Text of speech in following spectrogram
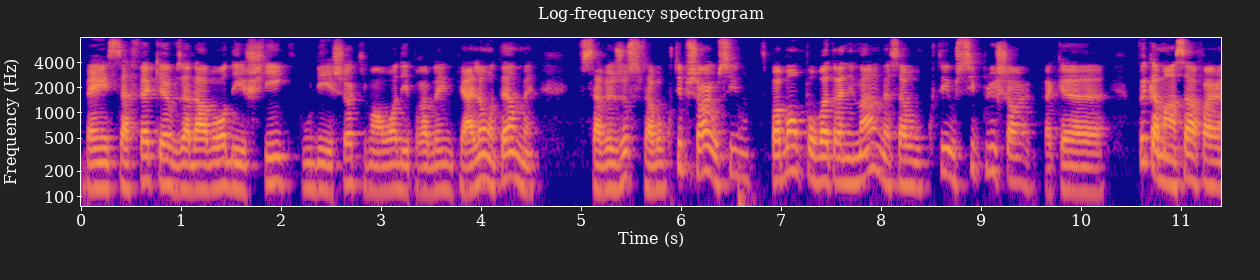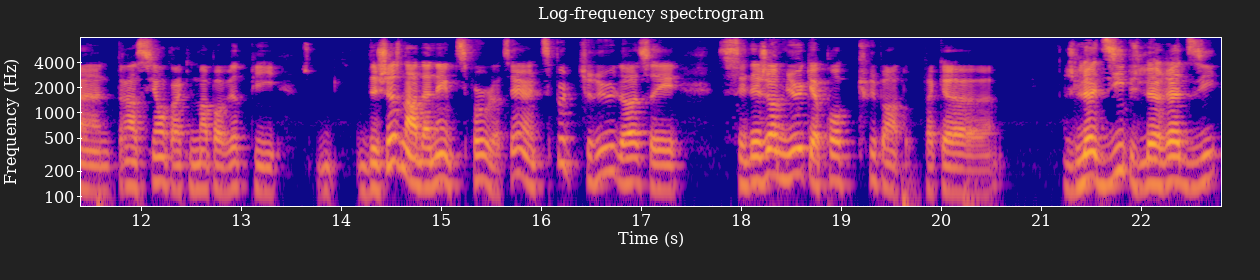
ben ça fait que vous allez avoir des chiens ou des chats qui vont avoir des problèmes. Puis à long terme, ben, ça veut juste, ça va coûter plus cher aussi. C'est pas bon pour votre animal, mais ça va vous coûter aussi plus cher. Fait que vous pouvez commencer à faire une transition tranquillement, pas vite, puis de juste d'en donner un petit peu. Là, un petit peu de cru, là, c'est, c'est déjà mieux que pas de cru pantoute. Fait que je le dis, puis je le redis,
